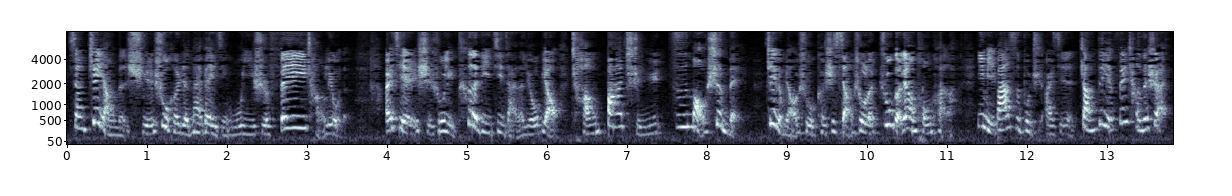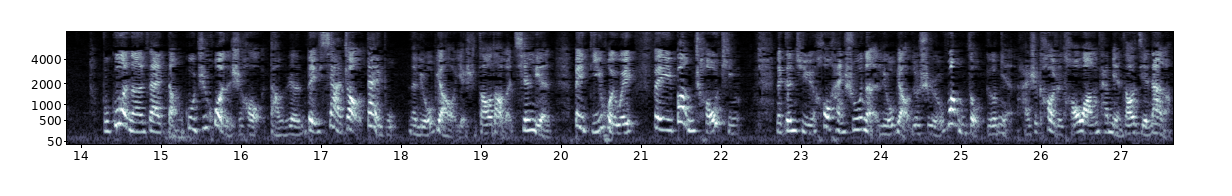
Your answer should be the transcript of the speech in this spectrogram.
像这样的学术和人脉背景，无疑是非常溜的。而且史书里特地记载了刘表长八尺余，姿貌甚伟，这个描述可是享受了诸葛亮同款啊，一米八四不止，而且长得也非常的帅。不过呢，在党锢之祸的时候，党人被下诏逮捕，那刘表也是遭到了牵连，被诋毁为诽谤朝廷。那根据《后汉书》呢，刘表就是妄走得免，还是靠着逃亡才免遭劫难啊。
